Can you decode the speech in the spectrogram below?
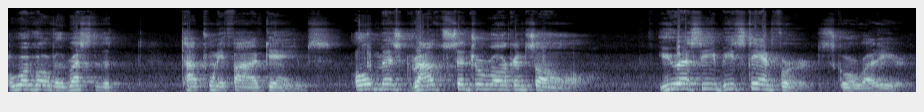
We'll go over the rest of the top 25 games. Ole Miss droughts Central Arkansas. USC beats Stanford. Score right here.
